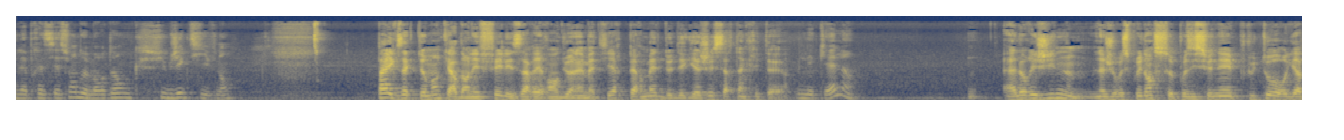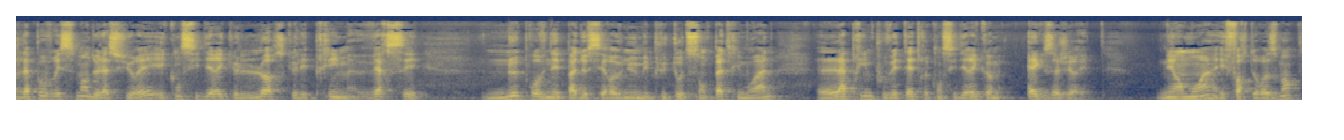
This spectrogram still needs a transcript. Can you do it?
L'appréciation demeure donc subjective, non? Pas exactement, car dans les faits, les arrêts rendus en la matière permettent de dégager certains critères. Lesquels? À l'origine, la jurisprudence se positionnait plutôt au regard de l'appauvrissement de l'assuré et considérait que lorsque les primes versées ne provenaient pas de ses revenus, mais plutôt de son patrimoine, la prime pouvait être considérée comme exagérée. Néanmoins, et fort heureusement,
